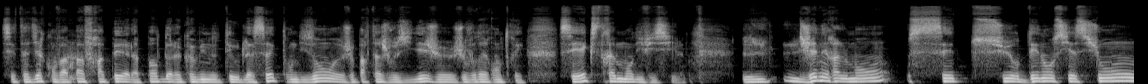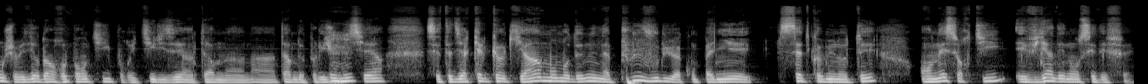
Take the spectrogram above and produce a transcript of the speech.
C'est-à-dire qu'on va pas frapper à la porte de la communauté ou de la secte en disant euh, je partage vos idées, je, je voudrais rentrer. C'est extrêmement difficile. Généralement, c'est sur dénonciation, je vais dire d'un repenti pour utiliser un terme, un, terme de police mhm. judiciaire, c'est-à-dire quelqu'un qui à un moment donné n'a plus voulu accompagner cette communauté, en est sorti et vient dénoncer des faits.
